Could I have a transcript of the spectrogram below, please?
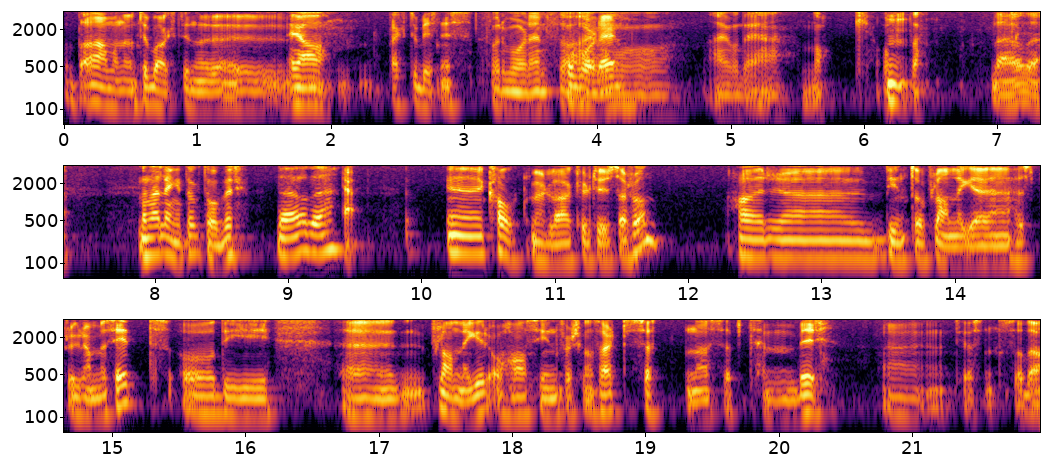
Da er man jo tilbake til noe Ja. back to business. For vår del så vår er, del. Mm. jo, er jo det nok ofte. Det er jo det. Men det er lenge til oktober. Det er jo det. Ja. Eh, Kalkmølla kulturstasjon har eh, begynt å planlegge høstprogrammet sitt, og de planlegger å ha sin første konsert 17.9. til høsten. Så da,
